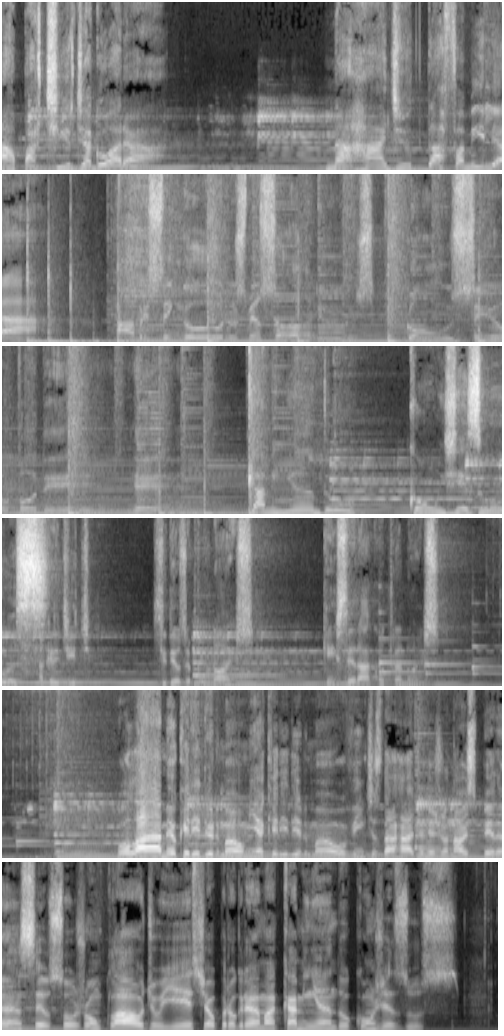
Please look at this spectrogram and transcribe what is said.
A partir de agora, na Rádio da Família. Abre, Senhor, os meus olhos com o seu poder. Caminhando com Jesus. Acredite, se Deus é por nós, quem será contra nós? Olá, meu querido irmão, minha querida irmã, ouvintes da Rádio Regional Esperança, eu sou João Cláudio e este é o programa Caminhando com Jesus.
